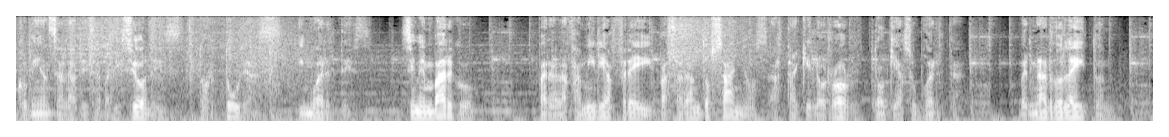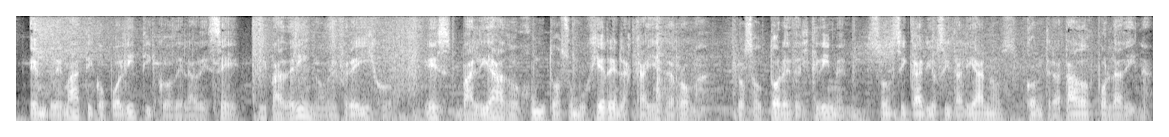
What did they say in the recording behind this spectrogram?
Comienzan las desapariciones, torturas y muertes. Sin embargo, Para la familia Frey pasarán dos años hasta que el horror toque a su puerta. Bernardo Leighton, emblemático político de la DC y padrino de Frey Hijo, es baleado junto a su mujer en las calles de Roma. Los autores del crimen son sicarios italianos contratados por la DINA.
